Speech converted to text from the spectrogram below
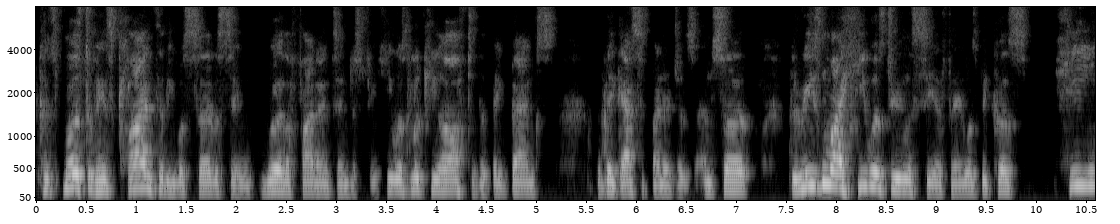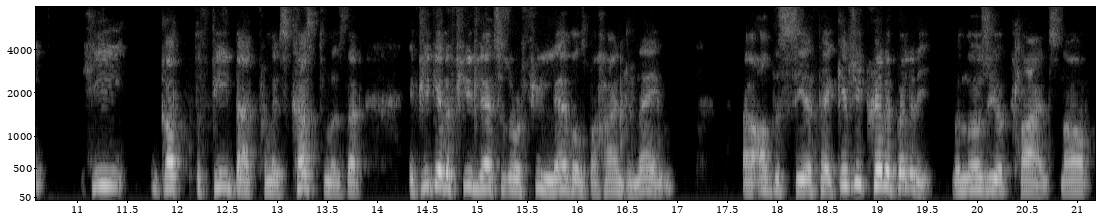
because most of his clients that he was servicing were the finance industry. He was looking after the big banks, the big asset managers, and so the reason why he was doing the CFA was because he he got the feedback from his customers that if you get a few letters or a few levels behind your name uh, of the CFA, gives you credibility when those are your clients. Now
